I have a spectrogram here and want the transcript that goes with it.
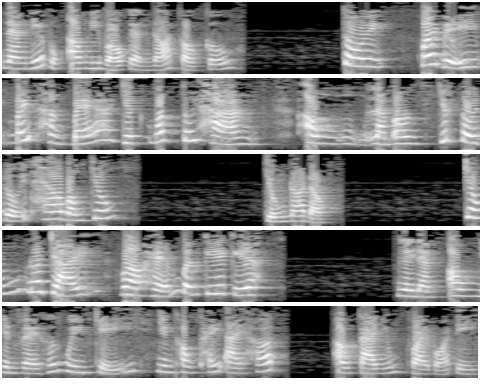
Nàng níu một ông đi bộ gần đó cầu cứu. Tôi mới bị mấy thằng bé giật mất túi hàng. Ông làm ơn giúp tôi đuổi theo bọn chúng. Chúng nó đâu? Chúng nó chạy vào hẻm bên kia kìa. Người đàn ông nhìn về hướng nguyên chỉ nhưng không thấy ai hết. Ông ta nhún vai bỏ đi.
